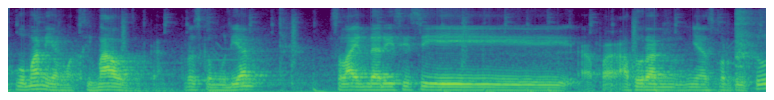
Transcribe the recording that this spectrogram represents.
hukuman yang maksimal gitu kan. Terus kemudian selain dari sisi apa aturannya seperti itu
